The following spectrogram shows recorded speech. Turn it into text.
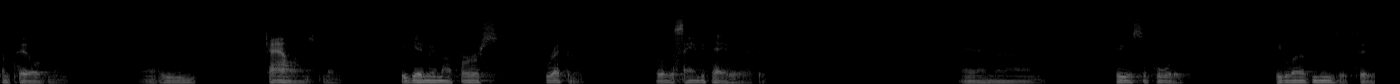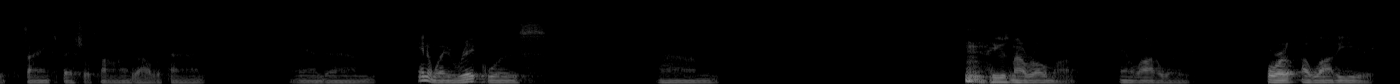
compelled me. He challenged me. He gave me my first record. It was a Sandi Patty record. And um, he was supportive. He loved music too, sang special songs all the time. And um, anyway, Rick was, um, he was my role model in a lot of ways for a, lot of years.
